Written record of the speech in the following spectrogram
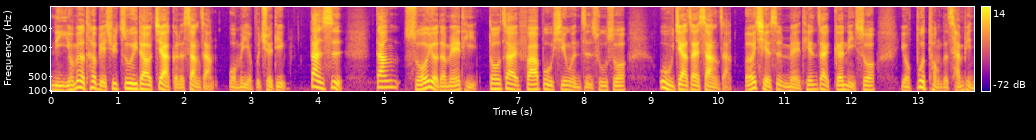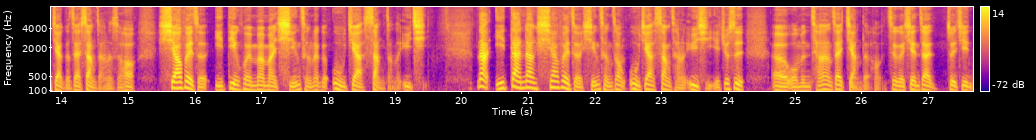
你有没有特别去注意到价格的上涨？我们也不确定。但是当所有的媒体都在发布新闻指出说物价在上涨，而且是每天在跟你说有不同的产品价格在上涨的时候，消费者一定会慢慢形成那个物价上涨的预期。那一旦让消费者形成这种物价上涨的预期，也就是呃我们常常在讲的哈，这个现在最近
